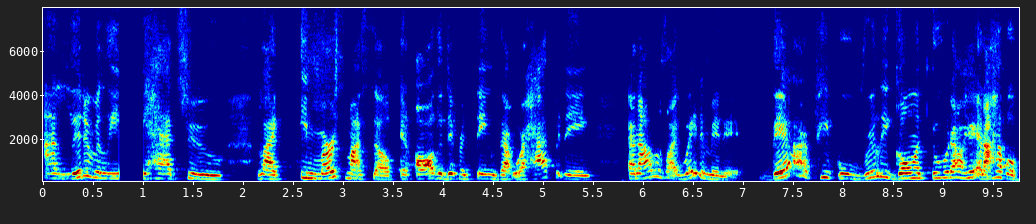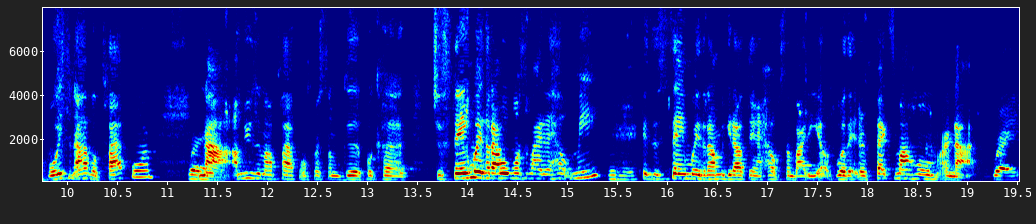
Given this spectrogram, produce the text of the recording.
I literally had to like immerse myself in all the different things that were happening. And I was like, wait a minute, there are people really going through it out here, and I have a voice and I have a platform. Right. Nah, I'm using my platform for some good because just same way that I would want somebody to help me Mhm. is the same way that I'm gonna get out there and help somebody else, whether it affects my home or not. Right.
